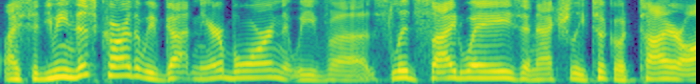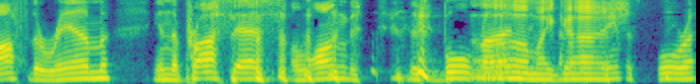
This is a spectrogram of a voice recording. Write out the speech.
I said, you mean this car that we've gotten airborne, that we've uh, slid sideways and actually took a tire off the rim in the process along the, this bull run? Oh, my gosh. famous bull run.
